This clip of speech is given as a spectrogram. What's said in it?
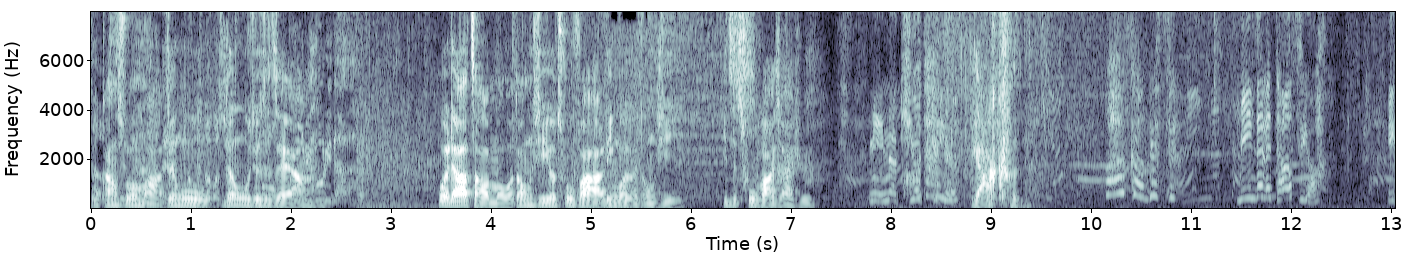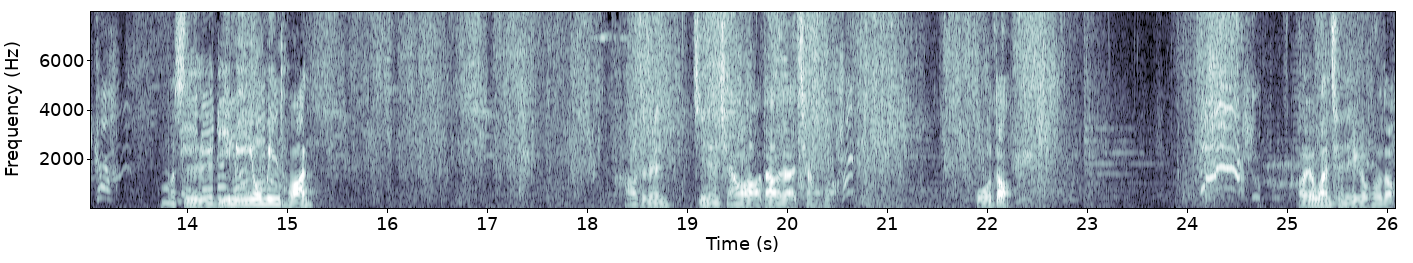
我刚说嘛，任务任务就是这样。为了要找某个东西，又触发另外一个东西，一直触发下去。牙肯。我们是黎明佣兵团。好，这边技能强化，我待会再强化。活动。好，又完成了一个活动。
